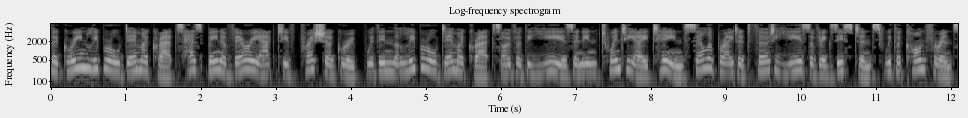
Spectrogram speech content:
The Green Liberal Democrats has been a very active pressure group within the Liberal Democrats over the years and in 2018 celebrated 30 years of existence with a conference,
